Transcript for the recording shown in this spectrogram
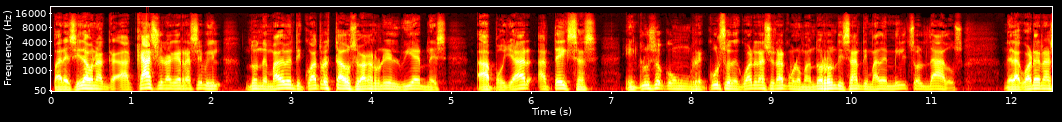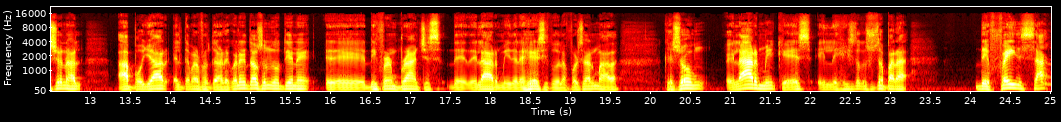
parecida a, una, a casi una guerra civil, donde más de 24 estados se van a reunir el viernes a apoyar a Texas, incluso con recursos de Guardia Nacional, como lo mandó Ron DeSantis, más de mil soldados de la Guardia Nacional apoyar el tema de la frontera. Recuerden que Estados Unidos tiene eh, different branches de- del Army, del Ejército, de las Fuerzas Armadas, que son el Army, que es el ejército que se usa para defensa,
